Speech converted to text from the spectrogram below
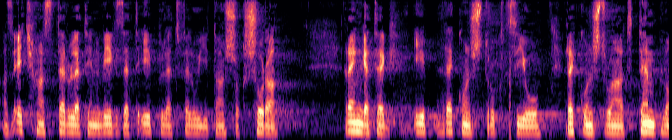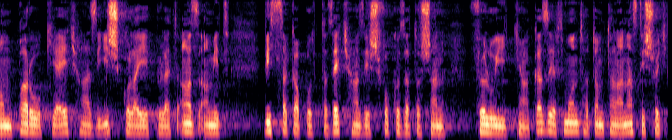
az egyház területén végzett épületfelújítások sora. Rengeteg ép, rekonstrukció, rekonstruált templom, parókia, egyházi iskolaépület az, amit visszakapott az egyház, és fokozatosan fölújítják. Azért mondhatom talán azt is, hogy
